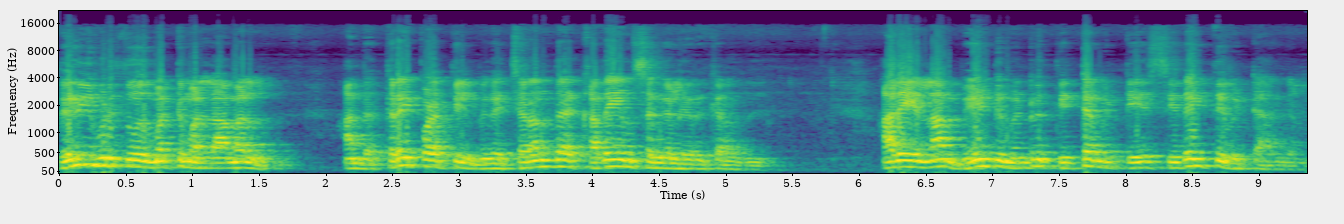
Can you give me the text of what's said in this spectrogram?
பெரிதுபடுத்துவது மட்டுமல்லாமல் அந்த திரைப்படத்தில் மிகச்சிறந்த கதையம்சங்கள் இருக்கிறது. அதையெல்லாம் வேண்டுமென்று திட்டமிட்டு சிதைத்து விட்டார்கள்.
